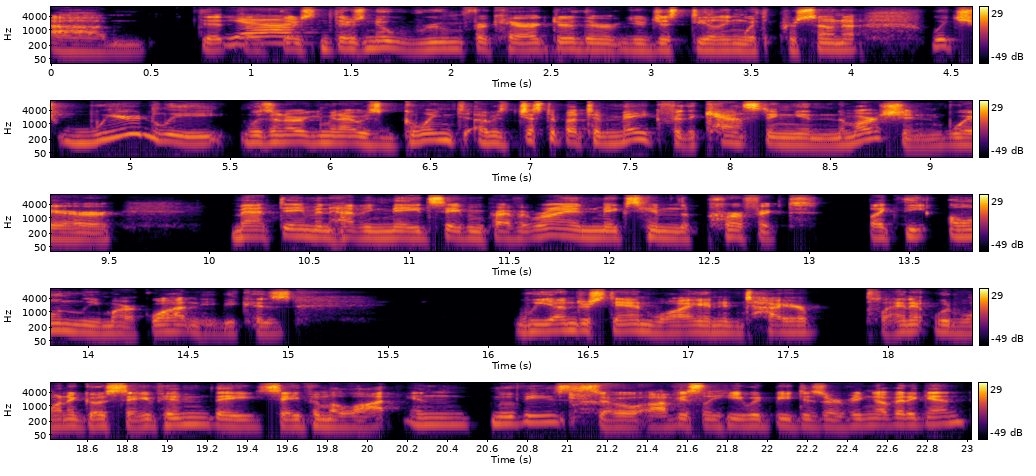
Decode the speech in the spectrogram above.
Um, that yeah. like, there's there's no room for character. There you're just dealing with persona which weirdly was an argument i was going to i was just about to make for the casting in the martian where matt damon having made saving private ryan makes him the perfect like the only mark watney because we understand why an entire planet would want to go save him. They save him a lot in movies so obviously he would be deserving of it again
